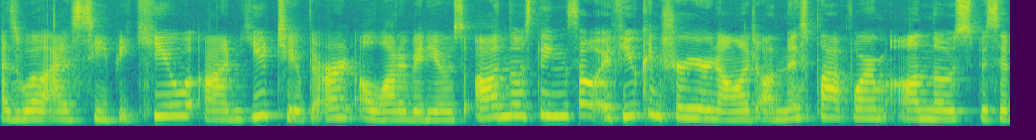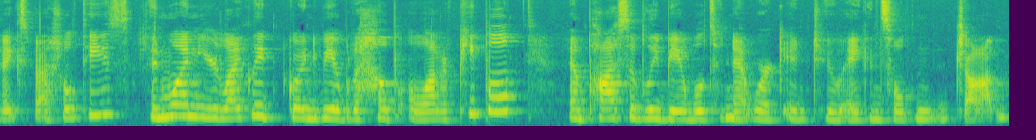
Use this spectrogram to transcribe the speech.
as well as CPQ on YouTube. There aren't a lot of videos on those things. So if you can share your knowledge on this platform on those specific specialties, then one, you're likely going to be able to help a lot of people and possibly be able to network into a consultant job.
